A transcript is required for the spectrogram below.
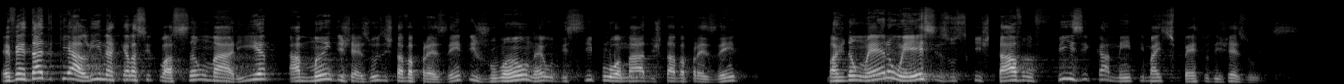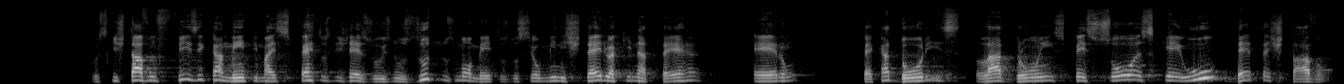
É verdade que ali naquela situação, Maria, a mãe de Jesus, estava presente, João, né, o discípulo amado, estava presente, mas não eram esses os que estavam fisicamente mais perto de Jesus. Os que estavam fisicamente mais perto de Jesus nos últimos momentos do seu ministério aqui na terra eram pecadores, ladrões, pessoas que o detestavam.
